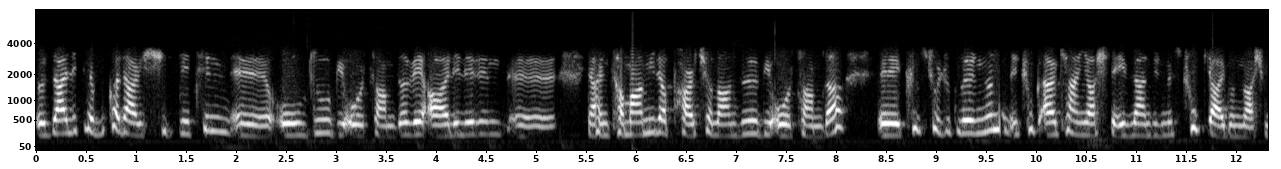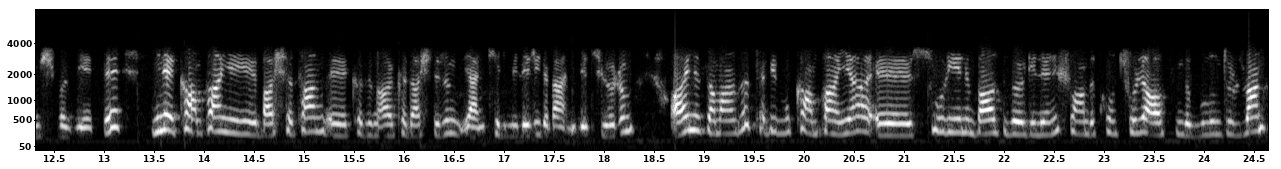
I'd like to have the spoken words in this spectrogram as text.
Özellikle bu kadar şiddetin e, olduğu bir ortamda ve ailelerin e, yani tamamıyla parçalandığı bir ortamda e, kız çocuklarının çok erken yaşta evlendirilmesi çok yaygınlaşmış vaziyette. Yine kampanyayı başlatan e, kadın arkadaşların yani kelimeleriyle ben iletiyorum. Aynı zamanda tabii bu kampanya e, Suriye'nin bazı bölgelerini şu anda kontrolü altında bulundurulan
